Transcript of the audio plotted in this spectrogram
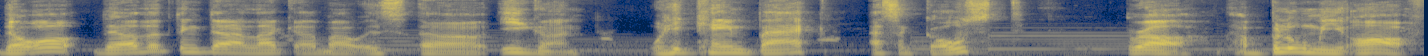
the all, the other thing that I like about is uh Egon when he came back as a ghost, bruh, that blew me off.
